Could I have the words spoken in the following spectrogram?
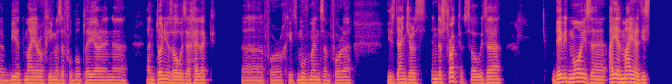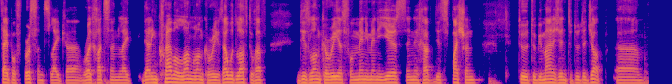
Uh, be admire of him as a football player, and uh, Antonio is always a headache uh, for his movements and for uh, his dangerous and destructive. So it's a David Moyes. Uh, I admire this type of persons like uh, Roy Hodgson. Like they're incredible long, long careers. I would love to have these long careers for many, many years and have this passion to to be managed and to do the job. Um,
